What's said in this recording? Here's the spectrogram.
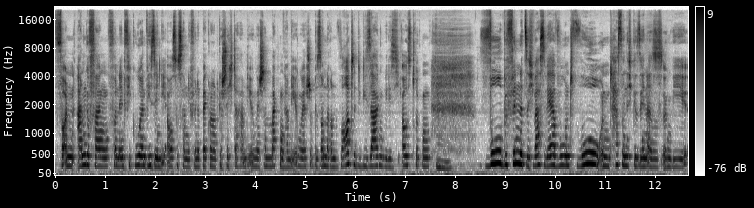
von angefangen von den Figuren, wie sehen die aus, was haben die für eine Background-Geschichte, haben die irgendwelche Macken, haben die irgendwelche besonderen Worte, die die sagen, wie die sich ausdrücken. Mhm. Wo befindet sich was, wer wohnt wo und hast du nicht gesehen, also es ist irgendwie,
